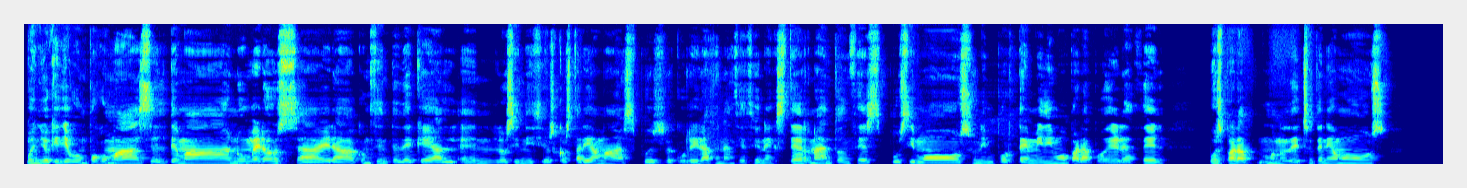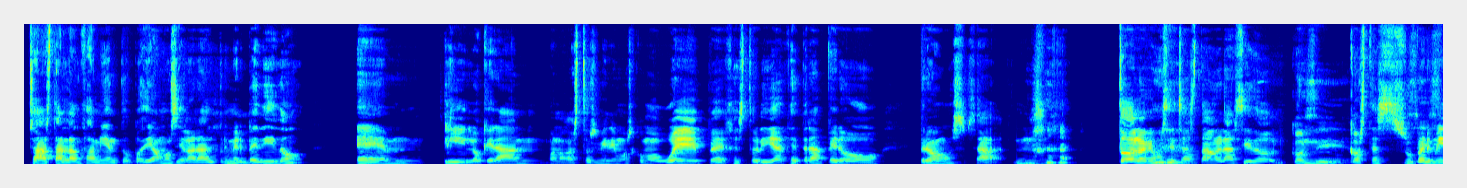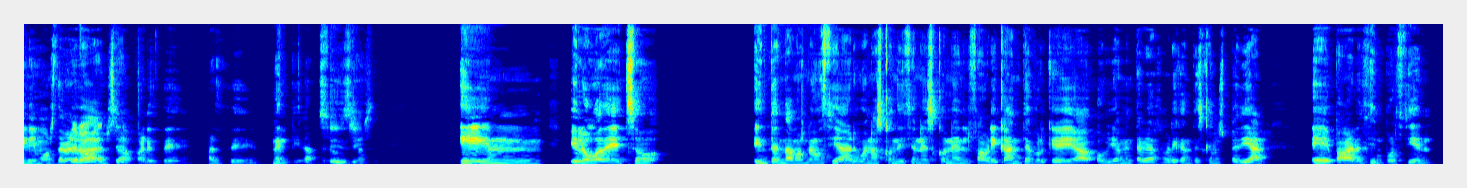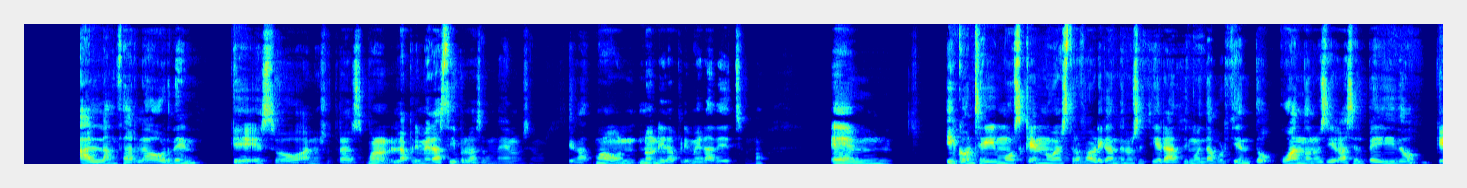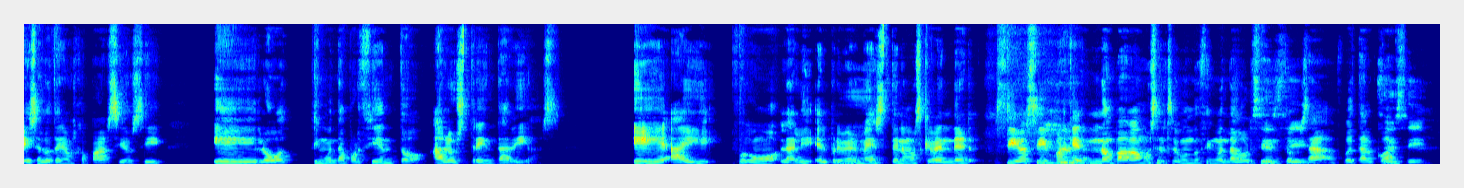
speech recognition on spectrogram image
bueno, yo que llevo un poco más el tema números, o sea, era consciente de que al- en los inicios costaría más pues, recurrir a financiación externa, entonces pusimos un importe mínimo para poder hacer, pues para, bueno, de hecho teníamos, o sea, hasta el lanzamiento podíamos llegar al primer Mm. pedido em, y lo que eran, bueno, gastos mínimos como web, eh, gestoría, etcétera, pero, pero vamos, o sea, mm, todo lo que hemos hecho hasta ahora ha sido con Sí. costes súper sí, mínimos, de pero verdad, o that's sea, parece, parece mentira, pero Sí, es sí. así. Y, y luego, de hecho, intentamos negociar buenas condiciones con el fabricante porque ah, obviamente había fabricantes que nos pedían eh, pagar el 100% al lanzar la orden, que eso a nosotras, bueno, la primera sí, pero la segunda ya no nos hemos llegado, bueno, no, ni la primera, de hecho, ¿no? Em, y conseguimos que nuestro fabricante nos hiciera el 50% cuando nos llegase el pedido, que ese lo teníamos que pagar sí o sí, y luego 50% a los 30 días. Y ahí fue como, Lali, el primer mes tenemos que vender sí o sí porque no pagamos el segundo 50%, Sí, sí. o sea, fue tal cual. Sí, sí.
